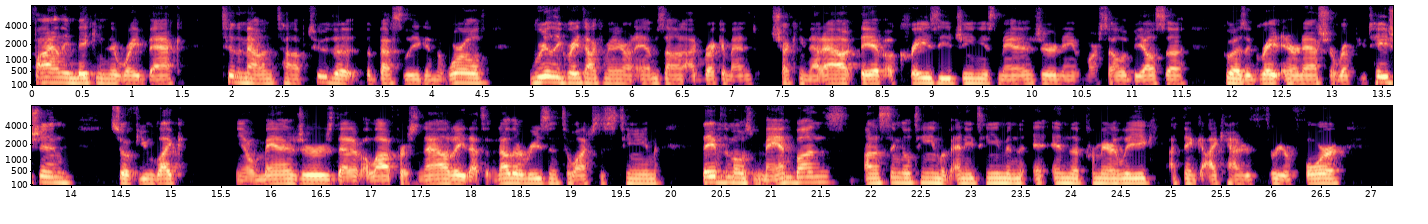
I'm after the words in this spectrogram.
finally making their way back to the mountaintop, to the the best league in the world. Really great documentary on Amazon. I'd recommend checking that out. They have a crazy genius manager named Marcelo Bielsa who has a great international reputation. So if you like you know, managers that have a lot of personality. That's another reason to watch this team. They have the most man buns on a single team of any team in in the Premier League. I think I counted three or four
